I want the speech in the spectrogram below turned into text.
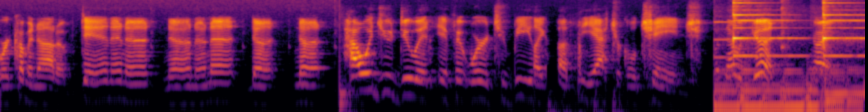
We're coming out of. How would you do it if it were to be like a theatrical change? That was good. All right.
